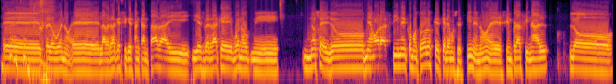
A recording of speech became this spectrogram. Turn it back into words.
pero bueno, la verdad que sí que está encantada y, y, es verdad que, bueno, mi, no sé, yo, mi amor al cine, como todos los que queremos el cine, ¿no? siempre al final lo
